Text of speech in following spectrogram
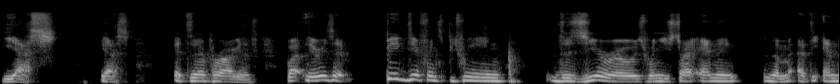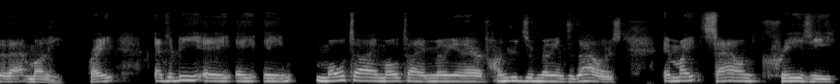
Yes, yes, it's their prerogative. But there is a big difference between the zeros when you start ending them at the end of that money, right? And to be a a, a multi multi millionaire of hundreds of millions of dollars, it might sound crazy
